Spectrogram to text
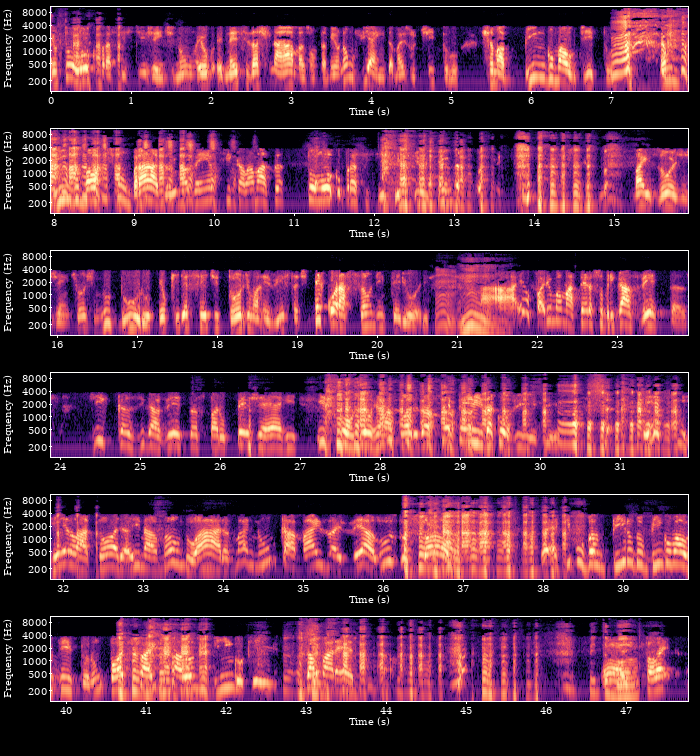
Eu tô louco pra assistir, gente. Num, eu, nesses, acho que na Amazon também, eu não vi ainda, mas o título chama Bingo Maldito. É um bingo mal assombrado e uma venha fica lá matando. Tô louco pra assistir esse filme. Mas hoje, gente, hoje no duro, eu queria ser editor de uma revista de decoração de interiores. Hum, Ah, eu faria uma matéria sobre gavetas. Dicas de gavetas para o PGR esconder o relatório da CPI da Covid. Esse relatório aí na mão do Aras, mas nunca mais vai ver a luz do sol. É tipo o vampiro do bingo maldito. Não pode sair do salão de bingo que desaparece. muito É, bom.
